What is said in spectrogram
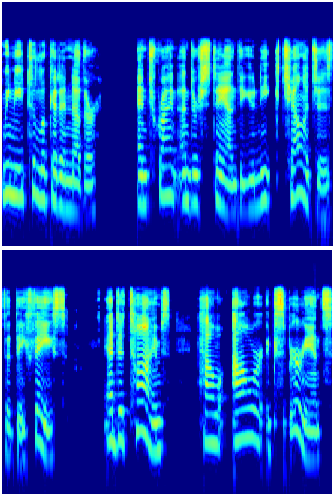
We need to look at another and try and understand the unique challenges that they face, and at times, how our experience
